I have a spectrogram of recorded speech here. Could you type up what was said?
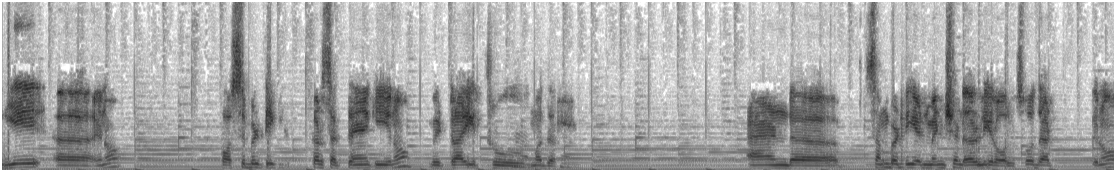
ये यू नो पॉसिबिलिटी कर सकते हैं कि you know we try through mother and somebody had mentioned earlier also that you know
